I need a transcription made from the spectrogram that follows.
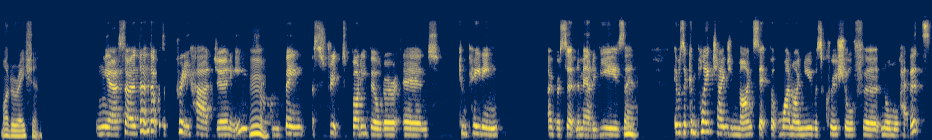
moderation? Yeah, so that, that was a pretty hard journey mm. from being a strict bodybuilder and competing over a certain amount of years Mm. and it was a complete change in mindset but one i knew was crucial for normal habits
